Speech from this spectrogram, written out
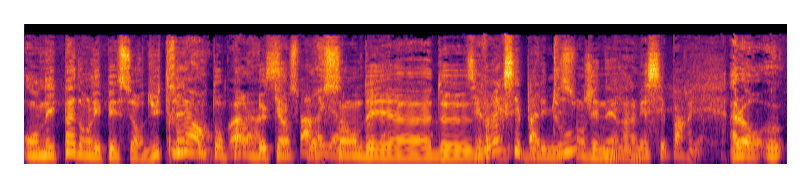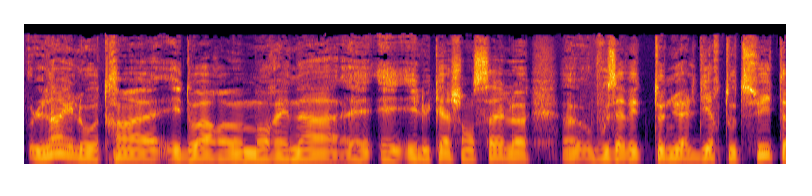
On n'est pas dans l'épaisseur du trait Non, quand on voilà, parle de c'est 15% des, euh, de, C'est vrai que c'est pas tout, générale. mais, mais c'est pas rien. Alors euh, l'un et l'autre, hein, Édouard euh, Morena et, et- et Lucas Chancel, euh, vous avez tenu à le dire tout de suite.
